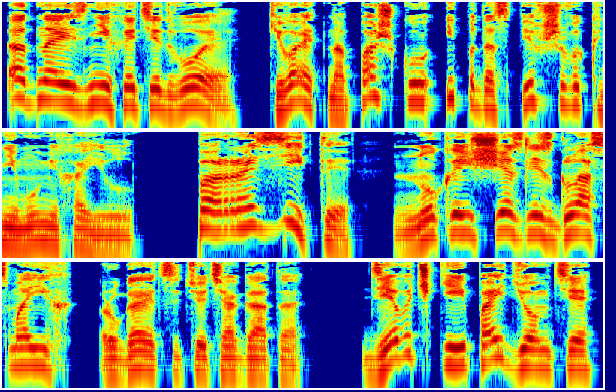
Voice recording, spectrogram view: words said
Одна из них эти двое, кивает на Пашку и подоспевшего к нему Михаилу. «Паразиты! Ну-ка исчезли с глаз моих!» — ругается тетя Агата. «Девочки, пойдемте!»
